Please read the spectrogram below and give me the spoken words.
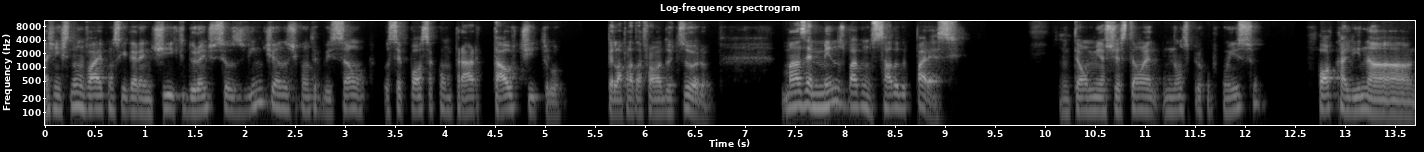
a gente não vai conseguir garantir que durante os seus 20 anos de contribuição você possa comprar tal título pela plataforma do Tesouro. Mas é menos bagunçado do que parece. Então, minha sugestão é não se preocupe com isso, foca ali na,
